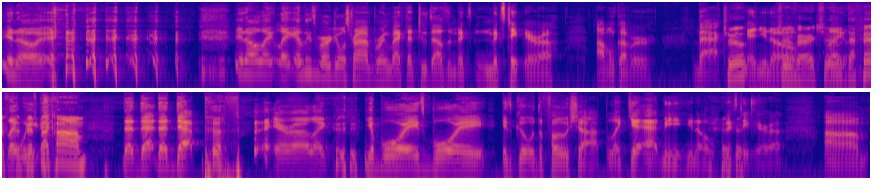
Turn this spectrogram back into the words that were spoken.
you know, you know, like like at least Virgil was trying to bring back that 2000 mix, mixtape era album cover back. True, and you know, true, very true. Like, DatPiff, like the piff.com. That that that DatPiff era. Like your boy's boy is good with the Photoshop. Like get at me, you know, mixtape era. Um,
